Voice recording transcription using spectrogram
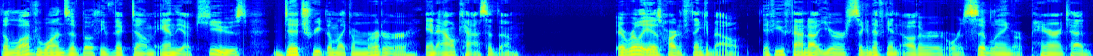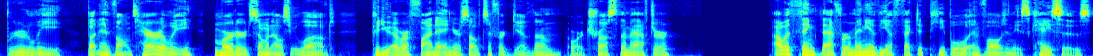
the loved ones of both the victim and the accused did treat them like a murderer and outcasted them. It really is hard to think about. If you found out your significant other or sibling or parent had brutally but involuntarily murdered someone else you loved, could you ever find it in yourself to forgive them or trust them after? I would think that for many of the affected people involved in these cases,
